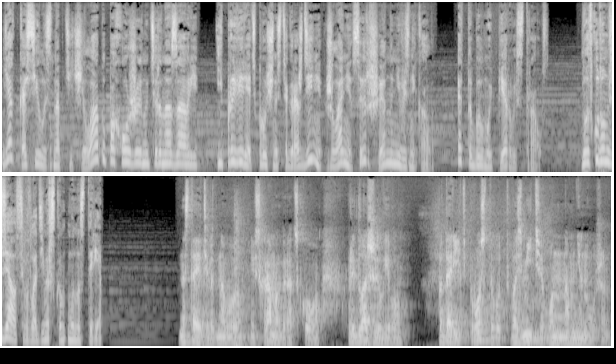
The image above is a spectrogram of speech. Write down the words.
Я косилась на птичьи лапы, похожие на тиранозаврии, и проверять прочность ограждения желания совершенно не возникало. Это был мой первый страус. Но откуда он взялся во Владимирском монастыре? Настоятель одного из храма городского предложил его подарить. Просто вот возьмите, он нам не нужен.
